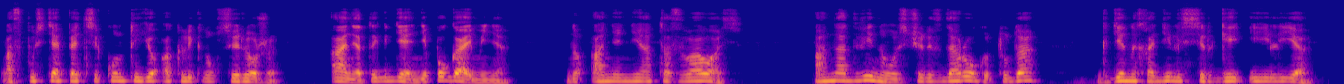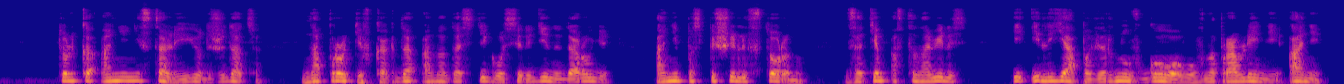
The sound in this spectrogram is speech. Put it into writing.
а спустя пять секунд ее окликнул Сережа. «Аня, ты где? Не пугай меня!» Но Аня не отозвалась. Она двинулась через дорогу туда, где находились Сергей и Илья. Только они не стали ее дожидаться. Напротив, когда она достигла середины дороги, они поспешили в сторону, затем остановились, и Илья, повернув голову в направлении Ани,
